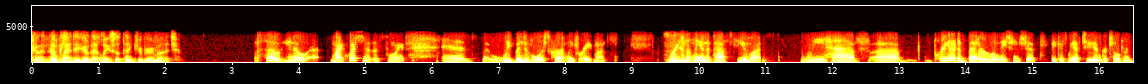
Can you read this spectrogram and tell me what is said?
Good. I'm glad to hear that, Lisa. Thank you very much. So, you know, my question at this point is we've been divorced currently for eight months. Mm-hmm. Recently, in the past few months, we have uh, created a better relationship because we have two younger children.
